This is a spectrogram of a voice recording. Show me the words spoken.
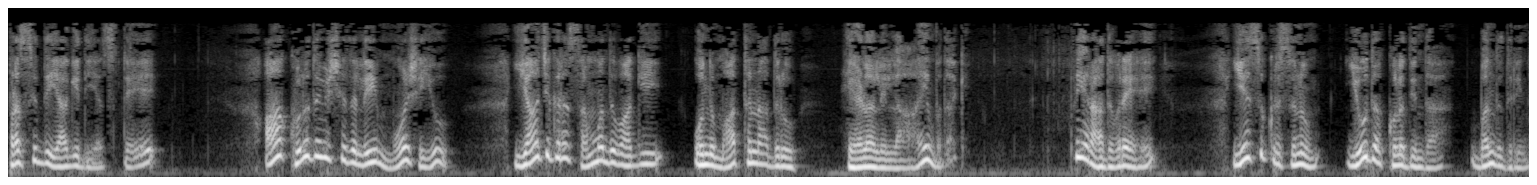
ಪ್ರಸಿದ್ಧಿಯಾಗಿದೆಯಷ್ಟೇ. ಆ ಕುಲದ ವಿಷಯದಲ್ಲಿ ಮೋಶೆಯು ಯಾಜಕರ ಸಂಬಂಧವಾಗಿ ಒಂದು ಮಾತನ್ನಾದರೂ ಹೇಳಲಿಲ್ಲ ಎಂಬುದಾಗಿ. ಪ್ರಿಯರಾದವರೇ ಯೇಸುಕ್ರಿಸ್ತನು ಯೂದ ಕುಲದಿಂದ ಬಂದುದರಿಂದ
